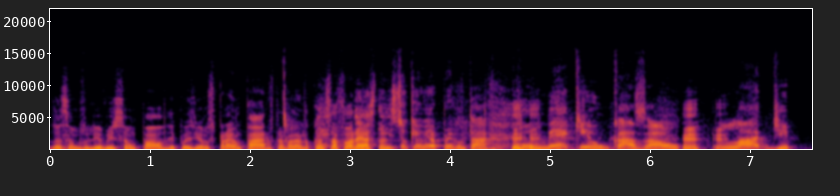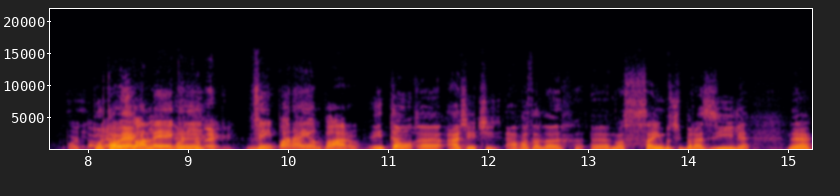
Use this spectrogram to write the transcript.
lançamos o livro em São Paulo, depois viemos para Amparo, trabalhar no Canto da Floresta. É, Isso que eu ia perguntar. Como é que um casal lá de Porto Porto Alegre. Porto Alegre, Porto Alegre. vem parar em Amparo? Então, ah, a gente, a Rosa, ah, nós saímos de Brasília, né?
